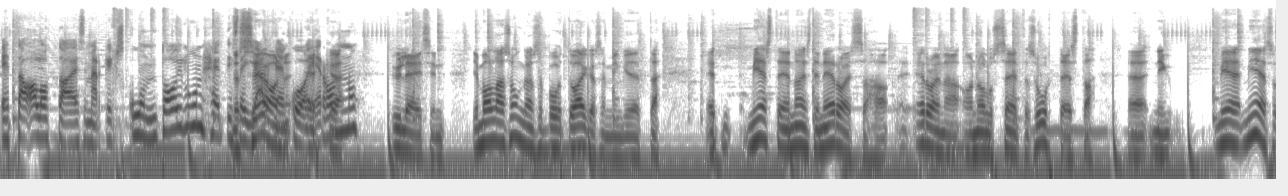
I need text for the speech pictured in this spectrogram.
että aloittaa esimerkiksi kuntoilun heti sen jälkeen, kun on eronnut. yleisin. Ja me ollaan sun kanssa puhuttu aikaisemminkin, että, että miesten ja naisten eroissahan, eroina on ollut se, että suhteesta äh, niin mie, mies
